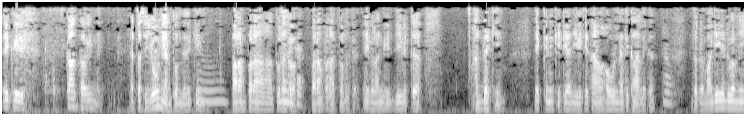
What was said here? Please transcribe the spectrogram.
ඒකේ කාන්තාව ඉන්නේ. ඇත්තට යෝනියන් තුන් දෙනෙක් ඉන්නේ පරම්පරා තුනක. පරම්පරා තුනක. ඒගොල්ලන්ගේ ජීවිත අත්දැකීම්. එක්කෙනෙක් හිටියා ජීවිතේ තාම අවුල් නැති කාලෙක. ඔව්. එතකොට මගේ දුව මේ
